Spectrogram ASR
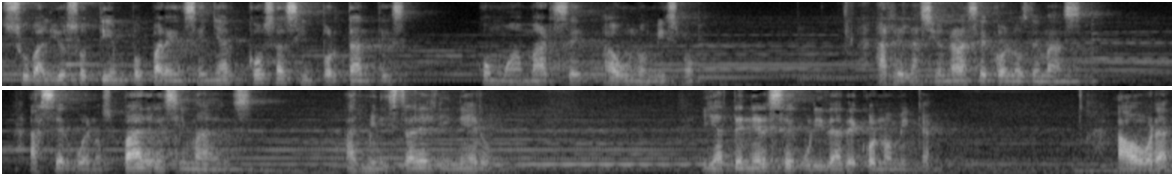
su valioso tiempo para enseñar cosas importantes como amarse a uno mismo, a relacionarse con los demás, a ser buenos padres y madres, administrar el dinero y a tener seguridad económica. Ahora,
